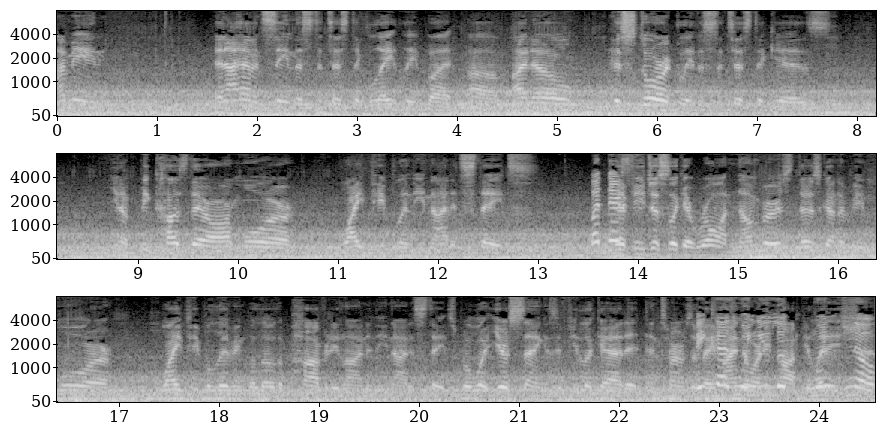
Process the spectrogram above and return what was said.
I mean, and I haven't seen the statistic lately, but um, I know historically the statistic is, you know, because there are more white people in the United States. But if you just look at raw numbers, there's going to be more white people living below the poverty line in the United States. But what you're saying is if you look at it in terms of because a minority look, population. When, no,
